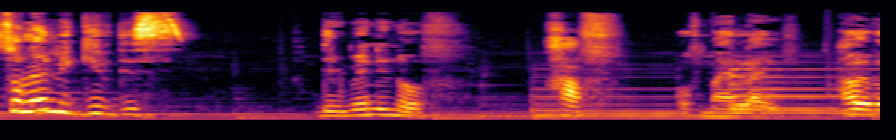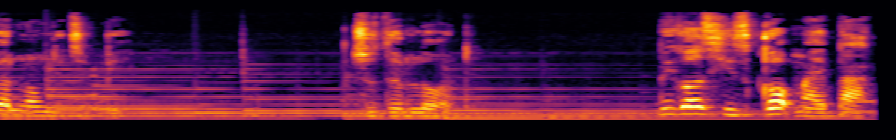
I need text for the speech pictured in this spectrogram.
So let me give this the remaining of half of my life, however long it will be, to the Lord because He's got my back.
